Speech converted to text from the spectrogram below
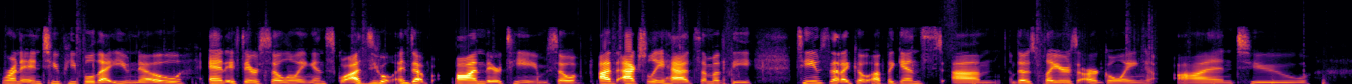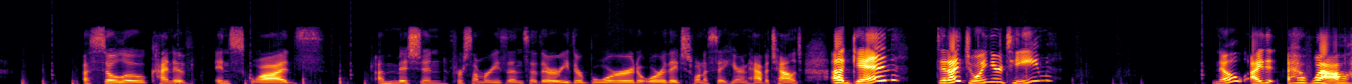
run into people that you know. And if they're soloing in squads, you will end up on their team. So I've actually had some of the teams that I go up against, um, those players are going on to a solo kind of in squads a mission for some reason. So they're either bored or they just want to sit here and have a challenge. Again? Did I join your team? No, I did. Oh, wow.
